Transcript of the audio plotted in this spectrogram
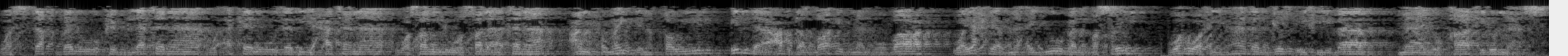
واستقبلوا قبلتنا وأكلوا ذبيحتنا وصلوا صلاتنا عن حميد الطويل إلا عبد الله بن المبارك ويحيى بن أيوب البصري وهو في هذا الجزء في باب ما يقاتل الناس.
